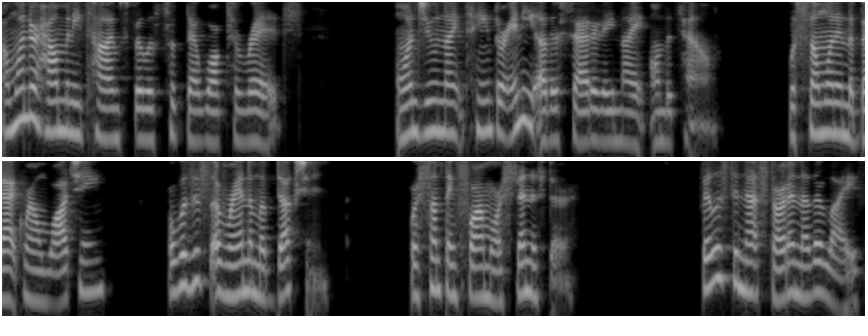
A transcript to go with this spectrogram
I wonder how many times Phyllis took that walk to Reds on June 19th or any other Saturday night on the town. Was someone in the background watching? Or was this a random abduction? Or something far more sinister? Phyllis did not start another life.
